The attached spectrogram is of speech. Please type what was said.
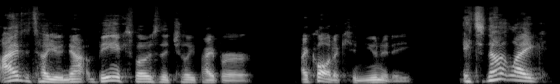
I have to tell you now, being exposed to the Chili Piper, I call it a community. It's not like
